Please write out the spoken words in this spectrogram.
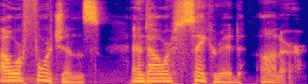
our fortunes, and our sacred honor.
